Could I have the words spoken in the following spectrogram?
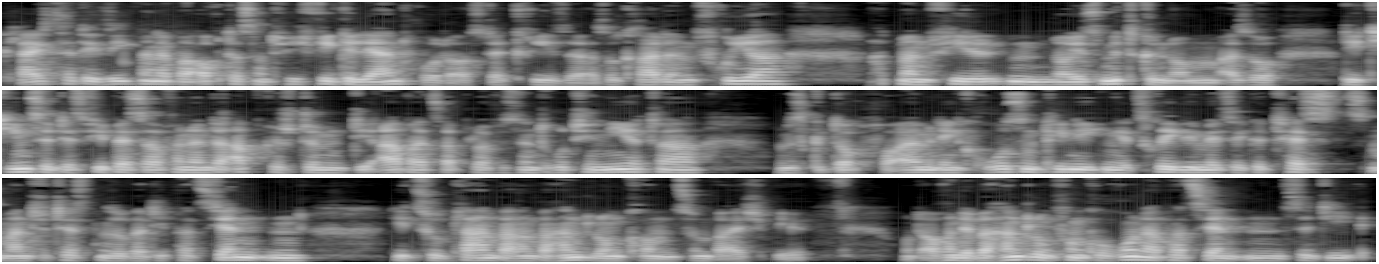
Gleichzeitig sieht man aber auch, dass natürlich viel gelernt wurde aus der Krise. Also gerade im Frühjahr hat man viel Neues mitgenommen. Also die Teams sind jetzt viel besser aufeinander abgestimmt, die Arbeitsabläufe sind routinierter und es gibt auch vor allem in den großen Kliniken jetzt regelmäßige Tests. Manche testen sogar die Patienten, die zu planbaren Behandlungen kommen zum Beispiel. Und auch in der Behandlung von Corona-Patienten sind die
